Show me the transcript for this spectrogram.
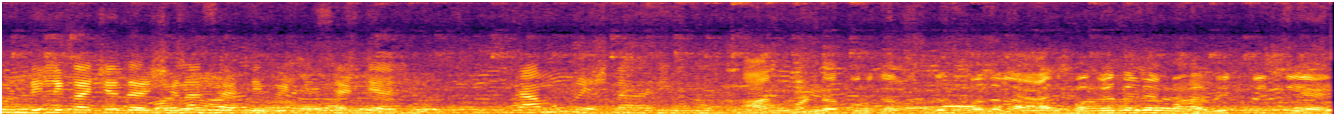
पुंडलिकाच्या दर्शनासाठी भेटीसाठी आले. रामकृष्ण हरी आज पंढरपूर गजबजला. आज बघत आहे भाविक किती आहे.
